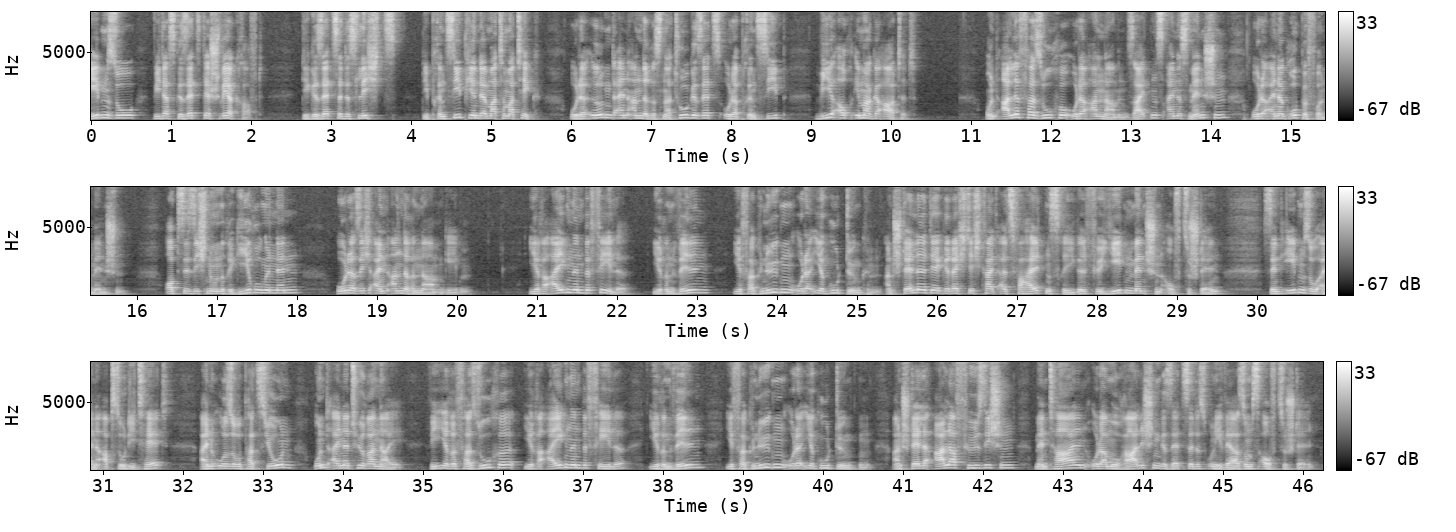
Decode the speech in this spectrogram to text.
Ebenso wie das Gesetz der Schwerkraft, die Gesetze des Lichts, die Prinzipien der Mathematik oder irgendein anderes Naturgesetz oder Prinzip wie auch immer geartet. Und alle Versuche oder Annahmen seitens eines Menschen oder einer Gruppe von Menschen, ob sie sich nun Regierungen nennen oder sich einen anderen Namen geben, ihre eigenen Befehle, ihren Willen, ihr Vergnügen oder ihr Gutdünken anstelle der Gerechtigkeit als Verhaltensregel für jeden Menschen aufzustellen, sind ebenso eine Absurdität, eine Usurpation und eine Tyrannei, wie ihre Versuche, ihre eigenen Befehle, ihren Willen, ihr Vergnügen oder ihr Gutdünken anstelle aller physischen, mentalen oder moralischen Gesetze des Universums aufzustellen.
